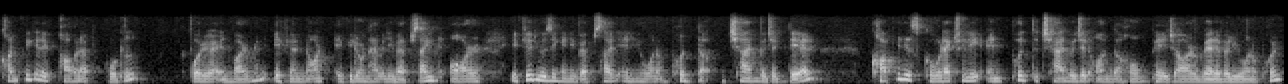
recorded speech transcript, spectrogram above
configure a Power App portal for your environment if you're not if you don't have any website or if you're using any website and you want to put the chat widget there copy this code actually and put the chat widget on the home page or wherever you want to put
